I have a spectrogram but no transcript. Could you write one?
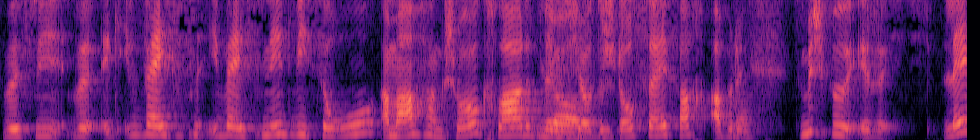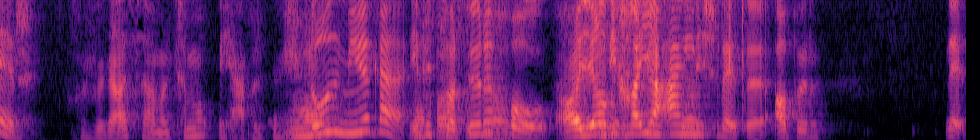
weil es mich, weil ich, es ich weiss nicht wieso. Am Anfang schon, klar, dann Ja, ist ja der. Stoff einfach. Aber Ja. zum Beispiel in der Lehre, kannst du vergessen, haben wir keine ich habe Ja. null Mühe gegeben. Ich bin zwar durchgekommen. Ah, und ich kann ja gleich so. Englisch reden, aber ne,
